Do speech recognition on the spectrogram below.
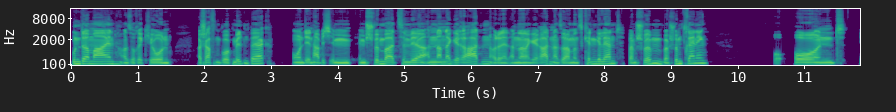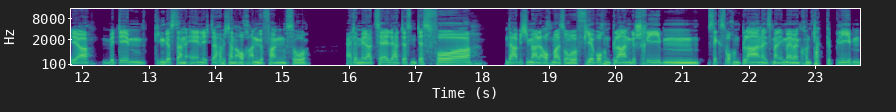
Untermain, also Region Aschaffenburg-Miltenberg. Und den habe ich im, im Schwimmbad sind wir aneinander geraten oder nicht aneinander geraten, also haben wir uns kennengelernt beim Schwimmen, beim Schwimmtraining. Und ja, mit dem ging das dann ähnlich. Da habe ich dann auch angefangen, so, er hat mir erzählt, er hat das und das vor. Da habe ich ihm halt auch mal so vier Wochen Plan geschrieben, sechs Wochen Plan, da ist man immer in Kontakt geblieben,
